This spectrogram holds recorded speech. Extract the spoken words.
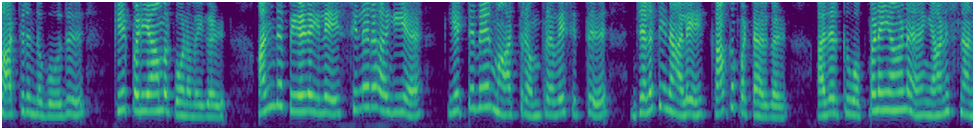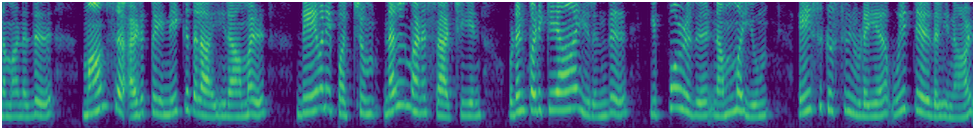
காத்திருந்தபோது கீழ்ப்படியாமற் போனவைகள். அந்த பேழையிலே சிலராகிய எட்டு பேர் மாத்திரம் பிரவேசித்து ஜலத்தினாலே காக்கப்பட்டார்கள். அதற்கு ஒப்பனையான ஞானஸ்நானமானது மாம்ச அழுக்கை நீக்குதலாயிராமல் தேவனை பற்றும் நல் மனசாட்சியின் உடன்படிக்கையாயிருந்து இப்பொழுது நம்மையும் இயேசு கிறிஸ்துவினுடைய உயிர்த்தெழுதலினால்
